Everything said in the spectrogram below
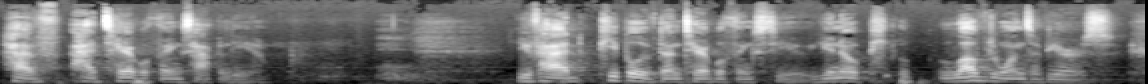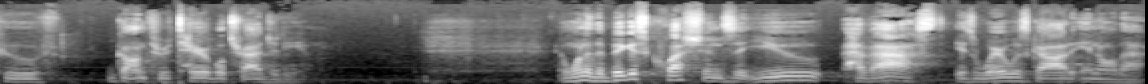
have had terrible things happen to you. You've had people who've done terrible things to you. You know pe- loved ones of yours who've gone through terrible tragedy. And one of the biggest questions that you have asked is where was God in all that?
